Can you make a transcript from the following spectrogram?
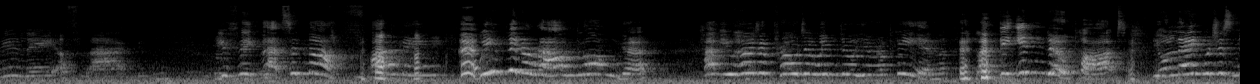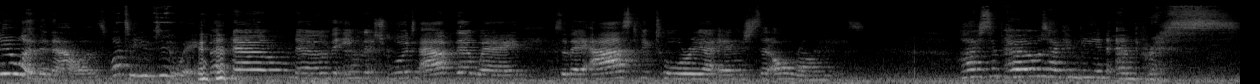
really? A flag? You think that's enough? I mean, we've been around longer. Have you heard of Proto-Indo-European? Like the Indo part, your language is newer than ours. What are you doing? But no, no, the English would have their way. So they asked Victoria and she said, all right, I suppose I can be an empress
